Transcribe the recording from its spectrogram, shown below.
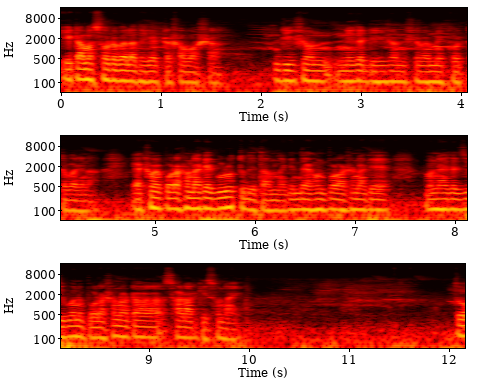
এটা আমার ছোটোবেলা থেকে একটা সমস্যা। ডিসিশন নিজের ডিসিশন সেভাবে মেক করতে পারি না। একসময় পড়াশোনাকে গুরুত্ব দিতাম না, কিন্তু এখন পড়াশোনাকে মনে হয় যে জীবনে পড়াশোনাটা ছাড়ার কিছু নাই। তো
